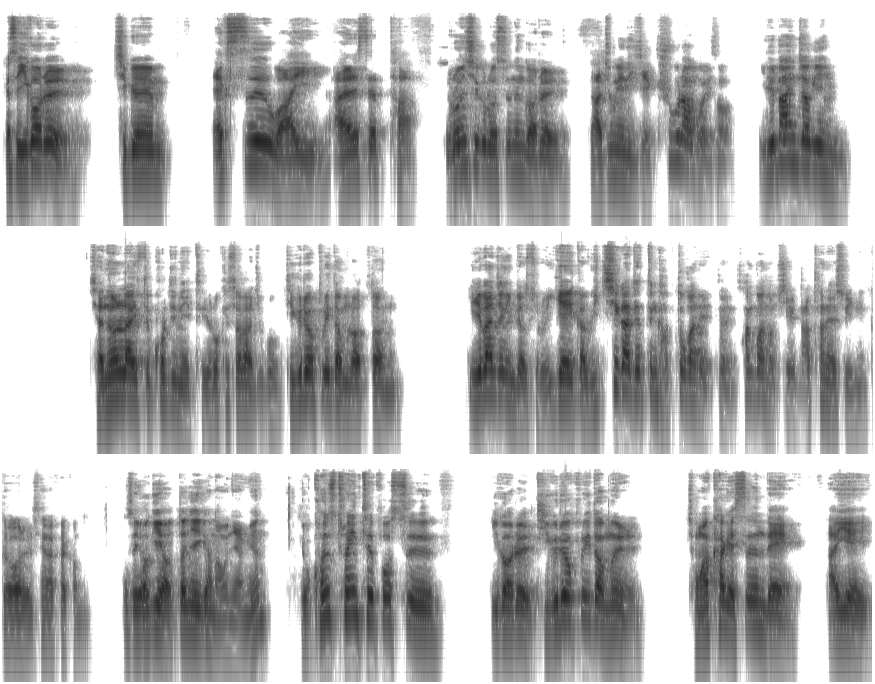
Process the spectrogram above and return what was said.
그래서 이거를 지금 x, y, r 세타 이런 식으로 쓰는 거를 나중에는 이제 q라고 해서 일반적인 generalized 이렇게 써가지고 degree of freedom을 어떤 일반적인 변수로 이게 그러니까 위치가 됐든 각도가 됐든 상관없이 나타낼 수 있는 그거를 생각할 겁니다. 그래서 여기에 어떤 얘기가 나오냐면 요 constraint force 이거를 degree of freedom을 정확하게 쓰는데 아예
